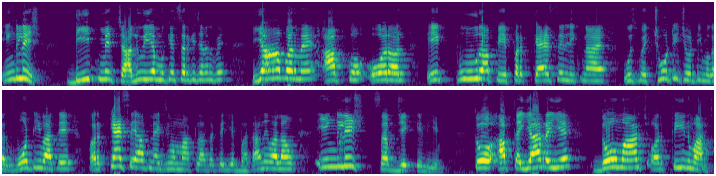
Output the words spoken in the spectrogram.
इंग्लिश डीप में चालू है मुकेश सर के चैनल पे। यहाँ पर मैं आपको ओवरऑल एक पूरा पेपर कैसे लिखना है, उसमें छोटी छोटी मगर मोटी बातें और कैसे आप मैक्सिमम मार्क्स ला सकते हैं, ये बताने वाला हूँ इंग्लिश सब्जेक्ट के लिए। तो आप तैयार रहिए, दो मार्च और तीन मार्च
